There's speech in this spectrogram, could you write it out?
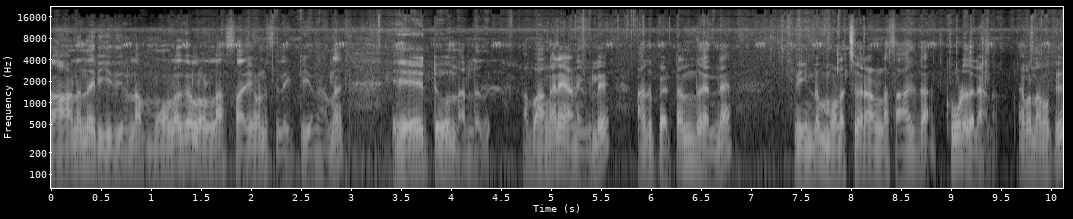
കാണുന്ന രീതിയിലുള്ള മുളകളുള്ള സയോൺ സെലക്ട് ചെയ്യുന്നതാണ് ഏറ്റവും നല്ലത്. അപ്പോൾ അങ്ങനെയാണെങ്കിൽ അത് പെട്ടെന്ന് തന്നെ വീണ്ടും മുളച്ച് വരാനുള്ള സാധ്യത കൂടുതലാണ്. അപ്പോൾ നമുക്ക്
